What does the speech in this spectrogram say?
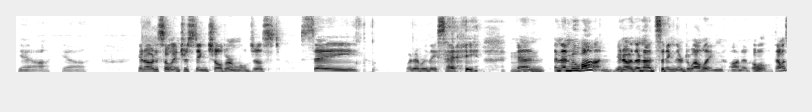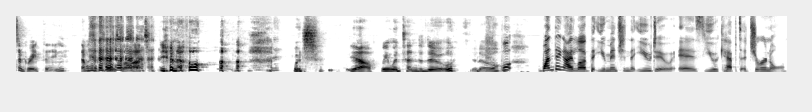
Yeah yeah. You know it is so interesting. Children will just say whatever they say mm-hmm. and and then move on you know? They're not sitting there dwelling on it. Oh that was a great thing. That was a cool thought you know? Which yeah we would tend to do you know? Well one thing i love that you mentioned that you do is you kept a journal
